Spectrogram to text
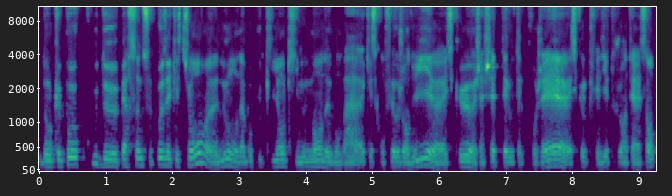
Donc, beaucoup de personnes se posent des questions. Euh, nous, on a beaucoup de clients qui nous demandent bon, bah, qu'est-ce qu'on fait aujourd'hui? Euh, Est-ce que j'achète tel ou tel projet? Est-ce que le crédit est toujours intéressant?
